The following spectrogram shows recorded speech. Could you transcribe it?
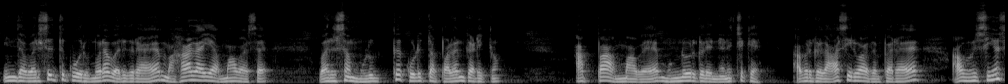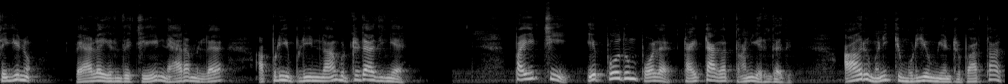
இந்த வருஷத்துக்கு ஒரு முறை வருகிற மகாலய அமாவாசை வருஷம் முழுக்க கொடுத்த பலன் கிடைக்கும். அப்பா அம்மாவை முன்னோர்களை நினச்சிக்க அவர்கள் ஆசீர்வாதம் பெற அவசியம் செய்யணும். வேலை இருந்துச்சு நேரம் இல்லை அப்படி இப்படின்லாம் விட்டுடாதீங்க. பயிற்சி எப்போதும் போல டைட்டாகத்தான் இருந்தது. ஆறு மணிக்கு முடியும் என்று பார்த்தால்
